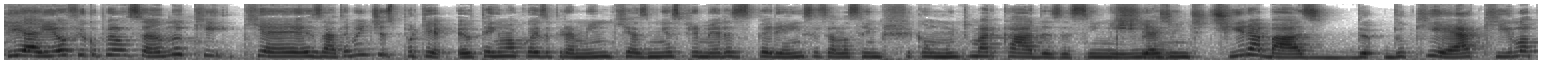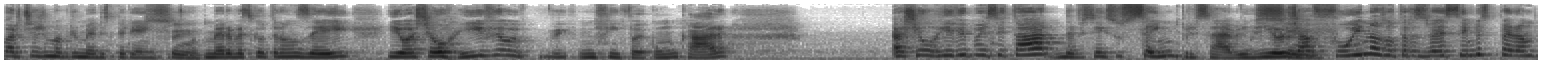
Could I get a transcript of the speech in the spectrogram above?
e aí eu fico pensando que, que é exatamente isso, porque eu tenho uma coisa pra mim que as minhas primeiras experiências, elas sempre ficam muito marcadas, assim, e Sim. a gente tira a base do, do que é aquilo a partir de uma primeira experiência. Sim. Tipo, a primeira vez que eu transei e eu achei horrível, enfim, foi com um cara. Achei horrível e pensei, tá, deve ser isso sempre, sabe? E eu Sim. já fui nas outras vezes sempre esperando.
